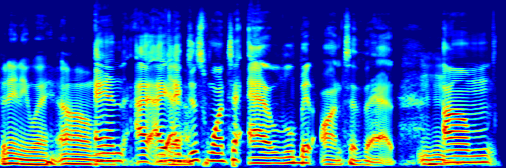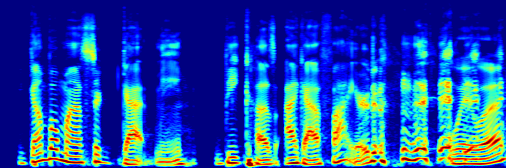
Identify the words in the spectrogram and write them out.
But anyway, um, And I, I, I just want to add a little bit onto that. mhm. Um, Gumbo Monster got me because I got fired. Wait, what?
